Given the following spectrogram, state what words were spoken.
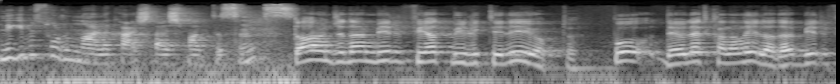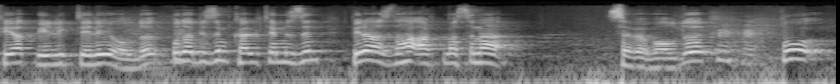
ne gibi sorunlarla karşılaşmaktasınız? Daha önceden bir fiyat birlikteliği yoktu. Bu devlet kanalıyla da bir fiyat birlikteliği oldu. Bu da bizim kalitemizin biraz daha artmasına sebep oldu. Bu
